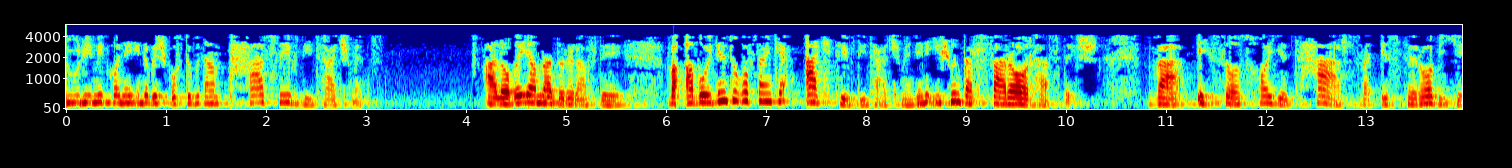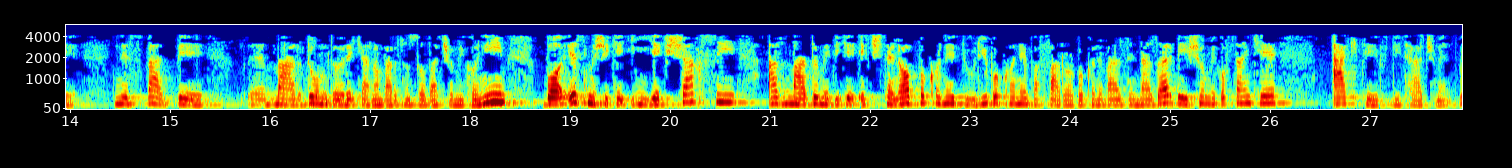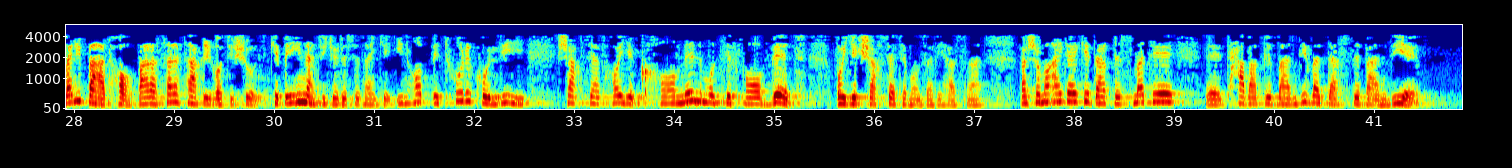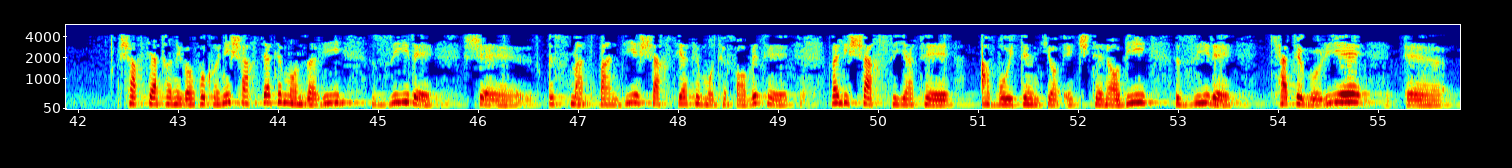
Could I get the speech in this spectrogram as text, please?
دوری می‌کنه. اینو بهش گفته بودم passive detachment علاقه هم نداره رفته. و avoidant رو گفتن که active detachment یعنی ایشون در فرار هستش. و احساسهای ترس و اضطرابی که نسبت به مردم داره که الان براتون صحبتشو می‌کنیم باعث میشه که این یک شخصی از مردم دیگه اجتناب بکنه دوری بکنه و فرار بکنه. و از این نظر به ایشون می‌گفتن که active detachment ولی بعدها بر اثر تحقیقاتی شد که به این نتیجه رسیدن که اینها به طور کلی شخصیت های کامل متفاوت با یک شخصیت منزوی هستند. و شما اگر که در قسمت طبقه بندی و دسته بندی شخصیت ها نگاه بکنی شخصیت منزوی زیر قسمت بندی شخصیت متفاوته. ولی شخصیت avoidant یا اجتنابی زیر کتگوری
